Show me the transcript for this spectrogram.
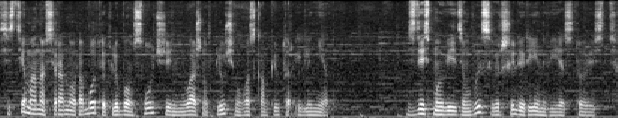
Система, она все равно работает в любом случае, неважно включен у вас компьютер или нет. Здесь мы видим, вы совершили реинвест, то есть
